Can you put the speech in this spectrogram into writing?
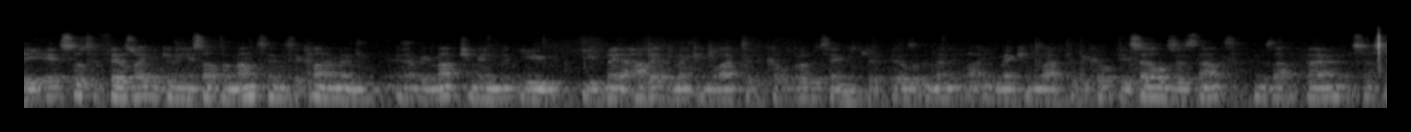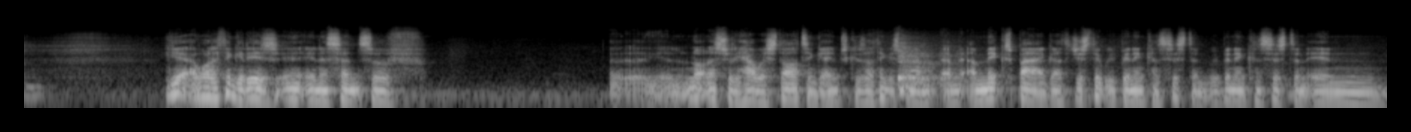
It sort of feels like you're giving yourself a mountain to climb in, in every match. I mean, you, you've made a habit of making life difficult for other teams, but it feels at the minute like you're making life difficult for yourselves. Is that, is that a fair assessment? Yeah, well, I think it is in, in a sense of Uh, not necessarily how we're starting games because I think it's been a, a mixed bag. I just think we've been inconsistent. We've been inconsistent in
